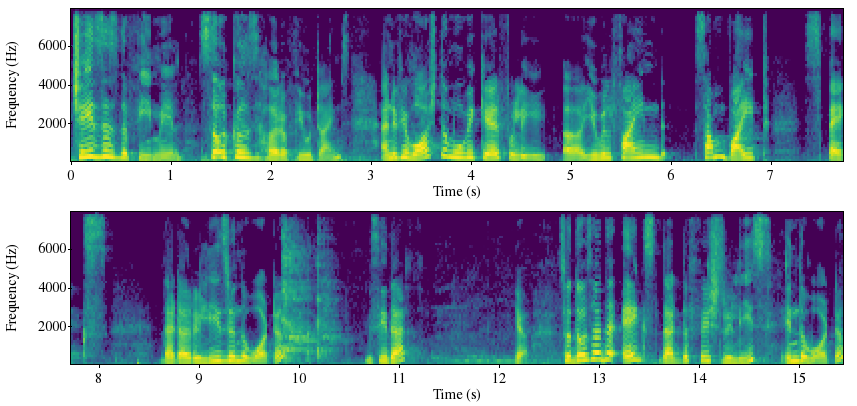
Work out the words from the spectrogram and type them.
chases the female, circles her a few times. And if you watch the movie carefully, uh, you will find some white specks that are released in the water. You see that? Yeah. So those are the eggs that the fish release in the water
